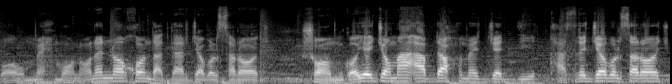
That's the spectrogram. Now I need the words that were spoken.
با مهمانان ناخوانده در جبل سراج. شامگاه جامعه عبدالحمد جدی قصر جبل سراج.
